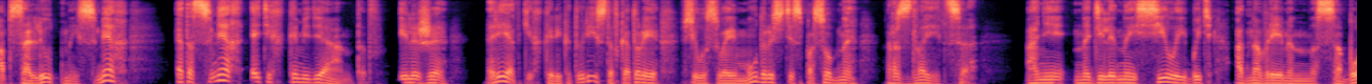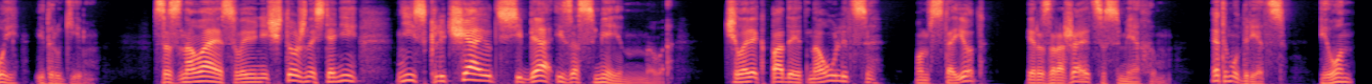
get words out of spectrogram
Абсолютный смех — это смех этих комедиантов, или же редких карикатуристов, которые в силу своей мудрости способны раздвоиться. Они наделены силой быть одновременно собой и другим. Сознавая свою ничтожность, они не исключают себя из осмеянного. Человек падает на улице, он встает и разражается смехом. Это мудрец, и он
